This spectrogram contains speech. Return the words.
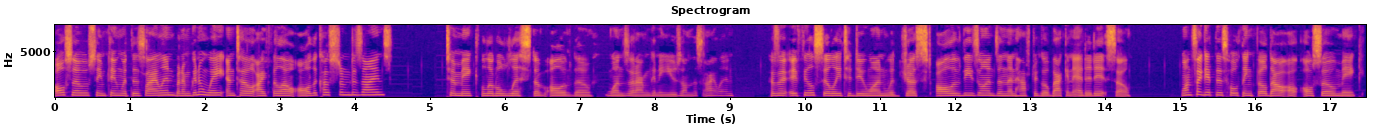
Also, same thing with this island, but I'm going to wait until I fill out all the custom designs to make a little list of all of the ones that I'm going to use on this island. Because it, it feels silly to do one with just all of these ones and then have to go back and edit it. So once I get this whole thing filled out, I'll also make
